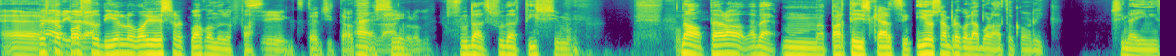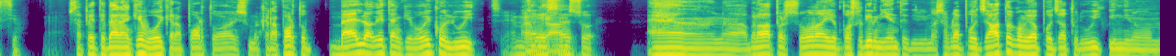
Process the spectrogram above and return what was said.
Eh, Questo arriverà. posso dirlo, voglio essere qua quando lo fa. sì, tutto agitato Eh, nell'angolo. Suda- sudatissimo. No, però vabbè, mm, a parte gli scherzi, io ho sempre collaborato con Rick, sin dall'inizio. Sapete bene anche voi che rapporto ho, insomma, che rapporto bello avete anche voi con lui. Sì, ma Cioè, nel senso, è una brava persona, io non posso dire niente di lui, mi ha sempre appoggiato come io ho appoggiato lui, quindi non,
